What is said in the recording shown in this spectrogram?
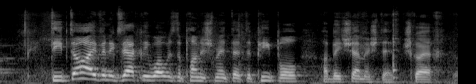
deep dive in exactly what was the punishment that the people of Beit Shemesh did.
